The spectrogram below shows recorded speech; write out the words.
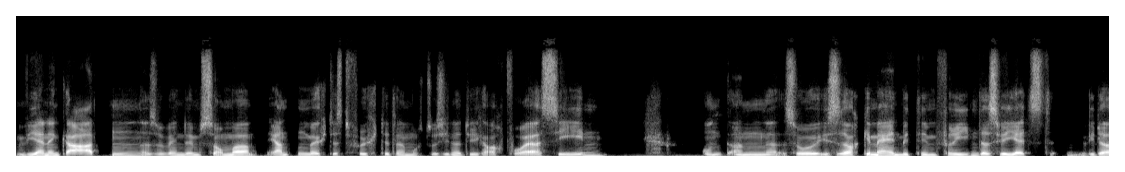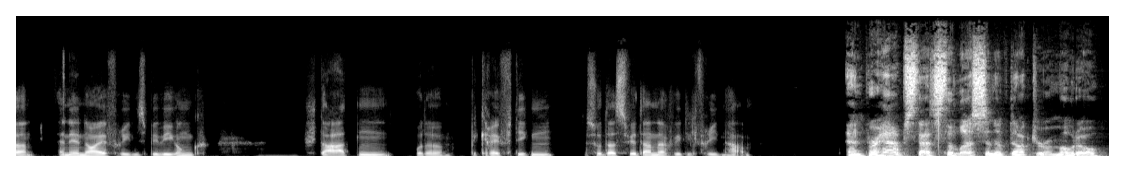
wie einen Garten. Also wenn du im Sommer ernten möchtest Früchte, dann musst du sie natürlich auch vorher sehen. Und an, so ist es auch gemeint mit dem Frieden, dass wir jetzt wieder eine neue Friedensbewegung starten oder bekräftigen, sodass wir dann auch wirklich Frieden haben. And perhaps that's the lesson of Dr. Emoto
